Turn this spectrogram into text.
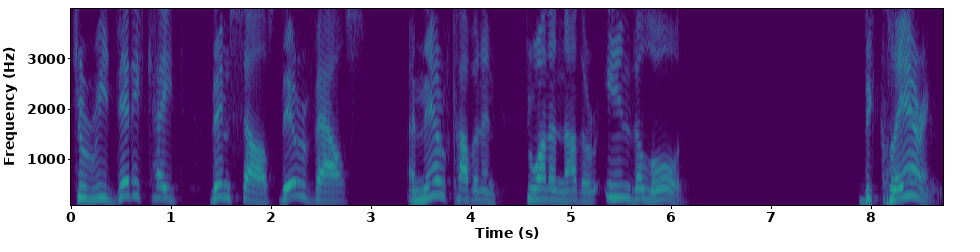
to rededicate themselves, their vows, and their covenant to one another in the Lord. Declaring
